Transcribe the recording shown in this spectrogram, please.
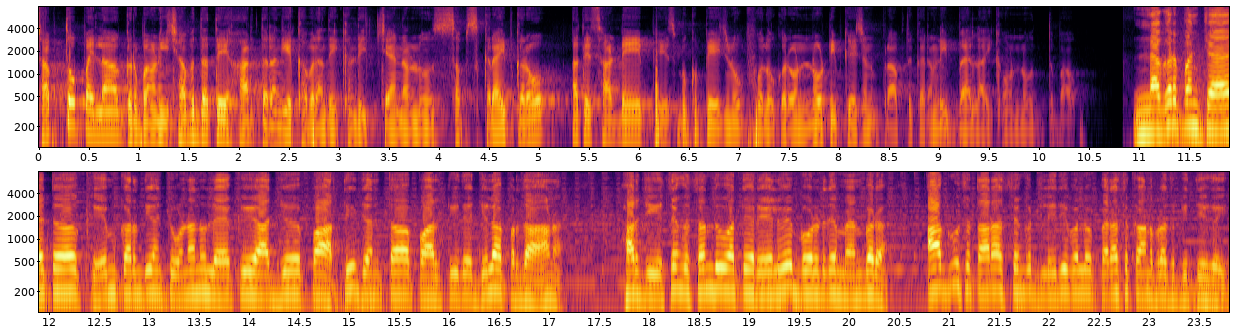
ਸਭ ਤੋਂ ਪਹਿਲਾਂ ਗੁਰਬਾਣੀ ਸ਼ਬਦ ਅਤੇ ਹਰ ਤਰ੍ਹਾਂ ਦੀਆਂ ਖਬਰਾਂ ਦੇਖਣ ਲਈ ਚੈਨਲ ਨੂੰ ਸਬਸਕ੍ਰਾਈਬ ਕਰੋ ਅਤੇ ਸਾਡੇ ਫੇਸਬੁੱਕ ਪੇਜ ਨੂੰ ਫੋਲੋ ਕਰੋ। ਨੋਟੀਫਿਕੇਸ਼ਨ ਪ੍ਰਾਪਤ ਕਰਨ ਲਈ ਬੈਲ ਆਈਕਨ ਨੂੰ ਦਬਾਓ। ਨਗਰ ਪੰਚਾਇਤ ਖੇਮਕਰਨ ਦੀਆਂ ਚੋਣਾਂ ਨੂੰ ਲੈ ਕੇ ਅੱਜ ਭਾਰਤੀ ਜਨਤਾ ਪਾਰਟੀ ਦੇ ਜ਼ਿਲ੍ਹਾ ਪ੍ਰਧਾਨ ਹਰਜੀਤ ਸਿੰਘ ਸੰਧੂ ਅਤੇ ਰੇਲਵੇ ਬੋਰਡ ਦੇ ਮੈਂਬਰ ਆਗੂ ਸਤਾਰਾ ਸਿੰਘ ਦਲੇਰੀ ਵੱਲੋਂ ਪ੍ਰੈਸ ਕਾਨਫਰੰਸ ਕੀਤੀ ਗਈ।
